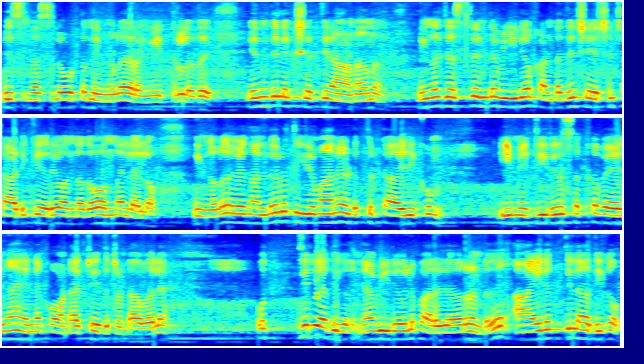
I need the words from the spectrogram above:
ബിസിനസ്സിലോട്ട് നിങ്ങൾ ഇറങ്ങിയിട്ടുള്ളത് എന്ത് ലക്ഷ്യത്തിനാണെന്ന്. നിങ്ങൾ ജസ്റ്റ് എന്റെ വീഡിയോ കണ്ടതിന് ശേഷം ചാടി കയറി വന്നതോ ഒന്നല്ലല്ലോ. നിങ്ങൾ നല്ലൊരു തീരുമാനം എടുത്തിട്ടായിരിക്കും ഈ മെറ്റീരിയൽസൊക്കെ വേങ്ങാൻ എന്നെ കോണ്ടാക്ട് ചെയ്തിട്ടുണ്ടാവും അല്ലേ? ഒത്തിരി അധികം ഞാൻ വീഡിയോയിൽ പറയാറുണ്ട്. ആയിരത്തിലധികം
